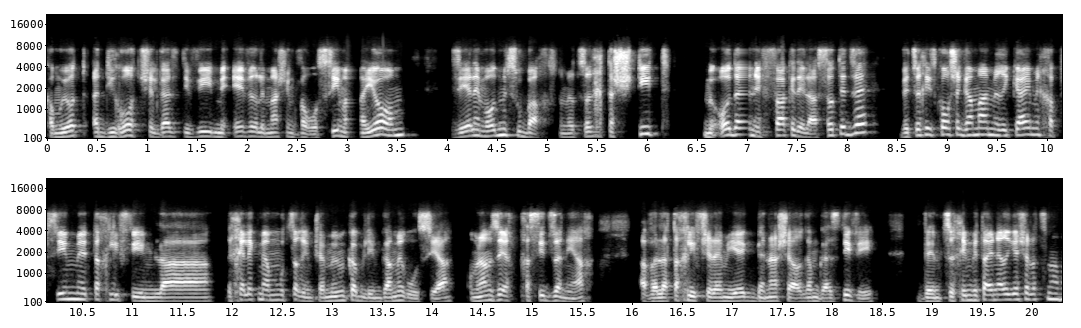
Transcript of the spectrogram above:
כמויות אדירות של גז טבעי מעבר למה שהם כבר עושים היום, זה יהיה להם מאוד מסובך. זאת אומרת, צריך תשתית מאוד ענפה כדי לעשות את זה, וצריך לזכור שגם האמריקאים מחפשים אה, תחליפים לחלק מהמוצרים שהם מקבלים גם מרוסיה, אמנם זה יחסית זניח, אבל התחליף שלהם יהיה בין השאר גם גז טבעי, והם צריכים את האנרגיה של עצמם.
